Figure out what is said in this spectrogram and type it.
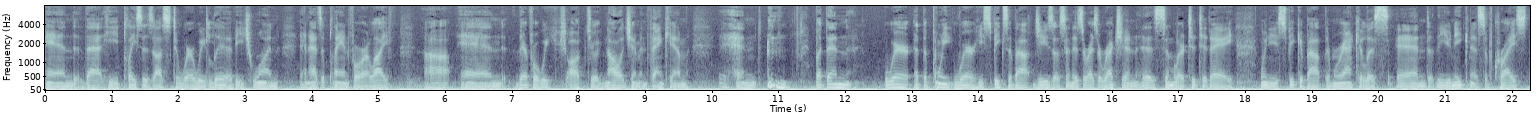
and that He places us to where we live, each one, and has a plan for our life. Uh, and therefore, we ought to acknowledge Him and thank Him. And but then where at the point where he speaks about Jesus and his resurrection is similar to today when you speak about the miraculous and the uniqueness of Christ.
